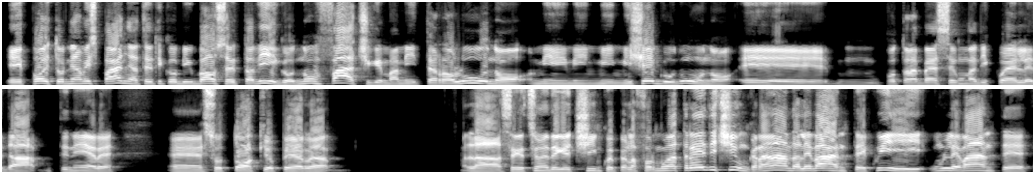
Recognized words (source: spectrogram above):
E poi torniamo in Spagna, Atletico Bilbao, Celta Vigo, non facile, ma mi terrò l'uno, mi, mi, mi, mi scelgo un uno e mh, potrebbe essere una di quelle da tenere eh, sott'occhio per la selezione delle 5 per la Formula 13, un Granada Levante, qui un Levante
